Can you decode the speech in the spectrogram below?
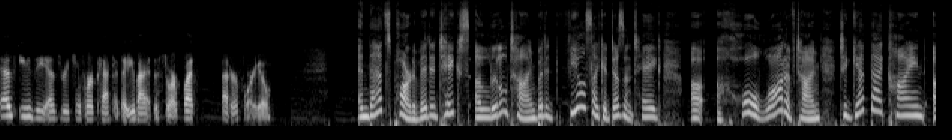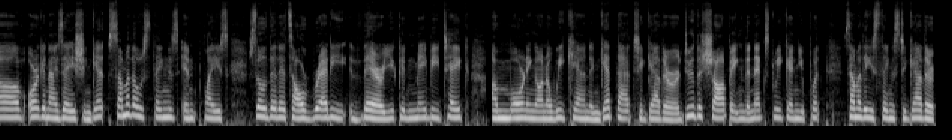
as easy as reaching for a packet that you buy at the store, but better for you. And that's part of it. It takes a little time, but it feels like it doesn't take a, a, whole lot of time to get that kind of organization, get some of those things in place so that it's already there. You can maybe take a morning on a weekend and get that together, or do the shopping. The next weekend, you put some of these things together.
